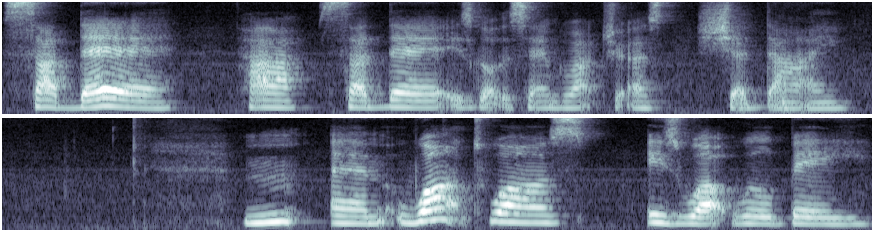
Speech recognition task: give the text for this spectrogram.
Sadeh. Ha Sadeh has got the same gematria as Shaddai. Um, what was is what will be.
